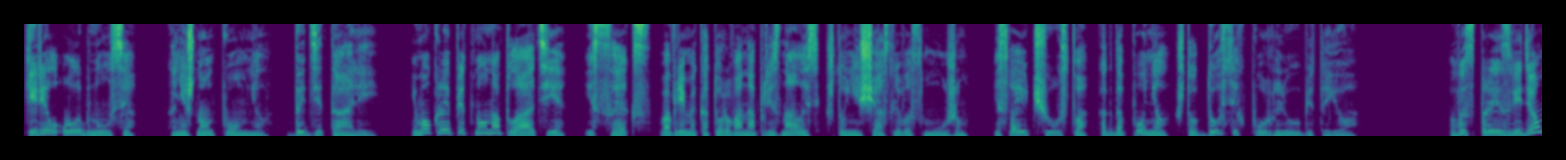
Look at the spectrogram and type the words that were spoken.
Кирилл улыбнулся. Конечно, он помнил, до деталей. И мокрое пятно на платье, и секс, во время которого она призналась, что несчастлива с мужем, и свои чувства, когда понял, что до сих пор любит ее. «Воспроизведем?»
